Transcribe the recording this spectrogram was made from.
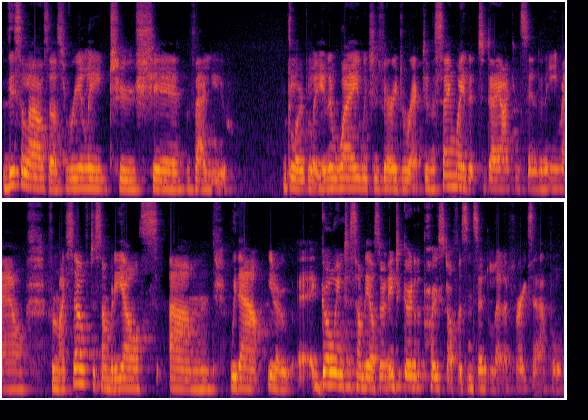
This allows us really to share value globally in a way which is very direct. In the same way that today I can send an email from myself to somebody else um, without, you know, going to somebody else. I don't need to go to the post office and send a letter, for example.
